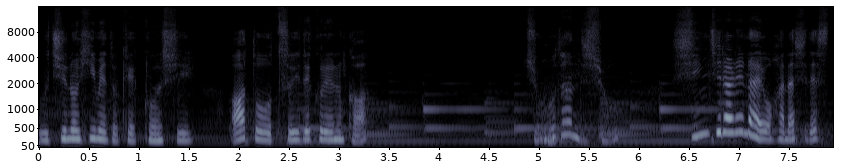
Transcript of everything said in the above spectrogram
う。うちの姫と結婚し、後を継いでくれぬか？冗談でしょ？信じられないお話です。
